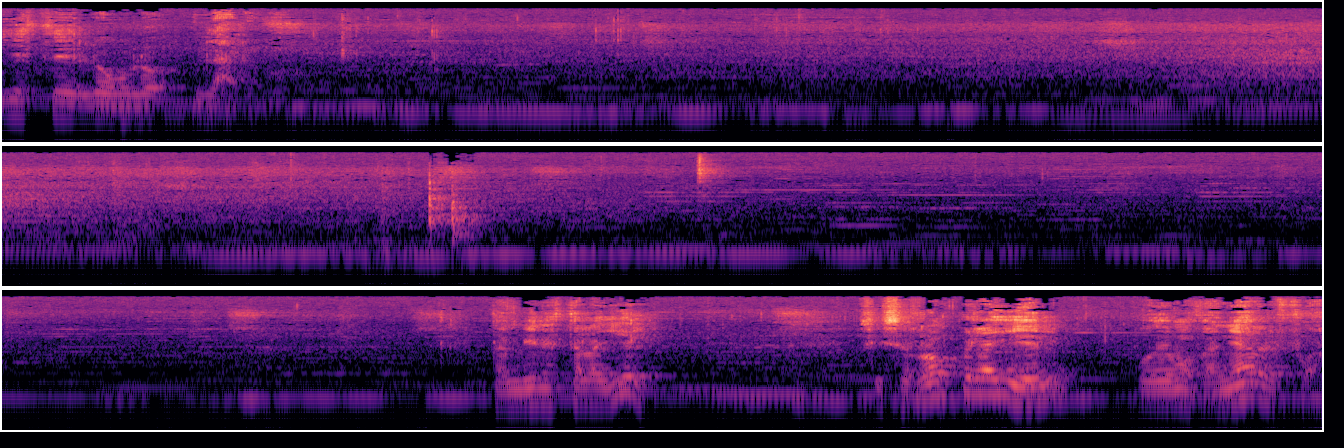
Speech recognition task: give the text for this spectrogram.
y este lóbulo largo. También está la hiel. Si se rompe la hiel, podemos dañar el foie.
